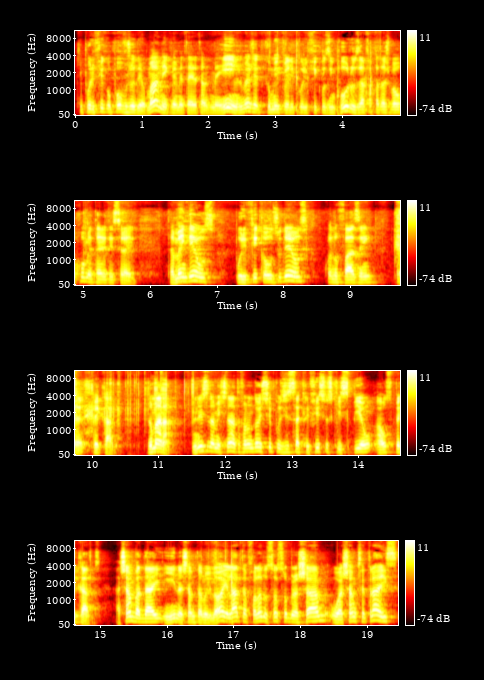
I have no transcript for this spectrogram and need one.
que purifica o povo judeu. Ma mikve metaretam meim, do mesmo jeito que o mikve ele purifica os impuros, Afakadosh Baruch Hu metaret Israel. Também Deus purifica os judeus quando fazem é, pecado. Gumará. No início da Mishnah está falando dois tipos de sacrifícios que espiam aos pecados. Hasham Vadai e In Hasham Talui. E lá está falando só sobre o Hasham, o Hasham que você traz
